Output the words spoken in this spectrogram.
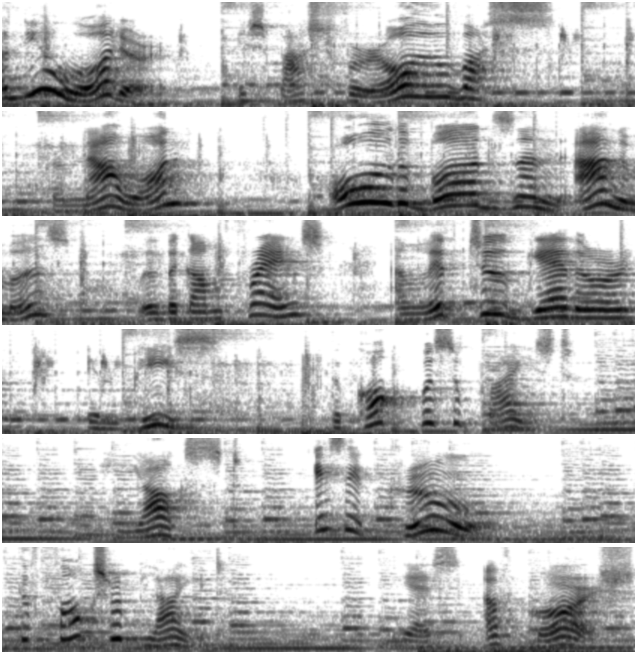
A new order is passed for all of us. From now on, all the birds and animals will become friends and live together in peace. The cock was surprised. He asked, Is it true? The fox replied, Yes, of course.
